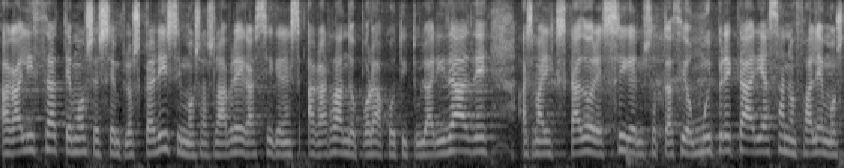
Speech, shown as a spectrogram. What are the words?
a Galiza, temos exemplos clarísimos, as labregas siguen agarrando por a cotitularidade, as mariscadores siguen explotación moi precaria, xa non falemos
